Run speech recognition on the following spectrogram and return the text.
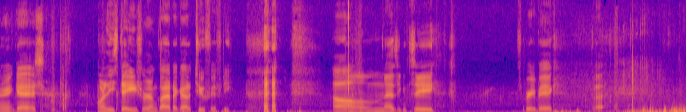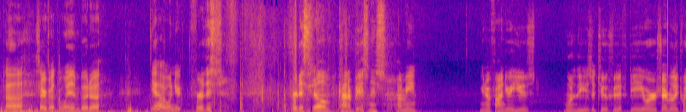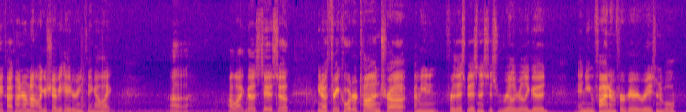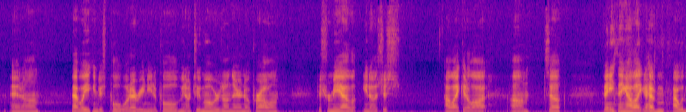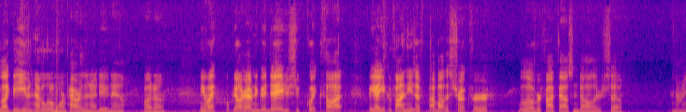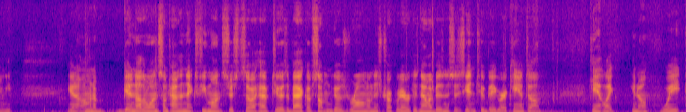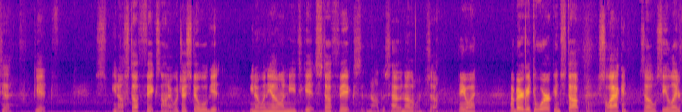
Alright guys, one of these days where I'm glad I got a 250. um, as you can see, it's pretty big, but, uh, sorry about the wind, but, uh, yeah, when you, for this, for this, um, kind of business, I mean, you know, find you a used one of these, a 250 or a Chevrolet 2500. I'm not like a Chevy hater or anything. I like uh, I like those too. So, you know, three quarter ton truck, I mean, for this business is really, really good. And you can find them for very reasonable. And um, that way you can just pull whatever you need to pull. You know, two mowers on there, no problem. Just for me, I, you know, it's just, I like it a lot. Um, so, if anything, I like to have, I would like to even have a little more power than I do now. But, um, anyway, hope y'all are having a good day. Just a quick thought. But yeah, you can find these. I, I bought this truck for a little over $5,000. So, I mean, you, you know, I'm going to get another one sometime in the next few months just so I have two as a backup something goes wrong on this truck whatever because now my business is getting too big where I can't um can't like you know wait to get you know stuff fixed on it which I still will get you know, when the other one needs to get stuff fixed, and I'll just have another one. So, anyway, I better get to work and stop slacking. So, we'll see you later.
